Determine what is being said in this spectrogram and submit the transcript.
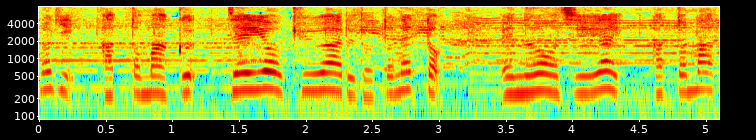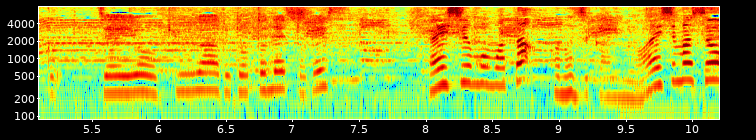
乃木アットマーク JOQR.net NOGI アットマーク JOQR.net です。来週もまたこの時間にお会いしましょう。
